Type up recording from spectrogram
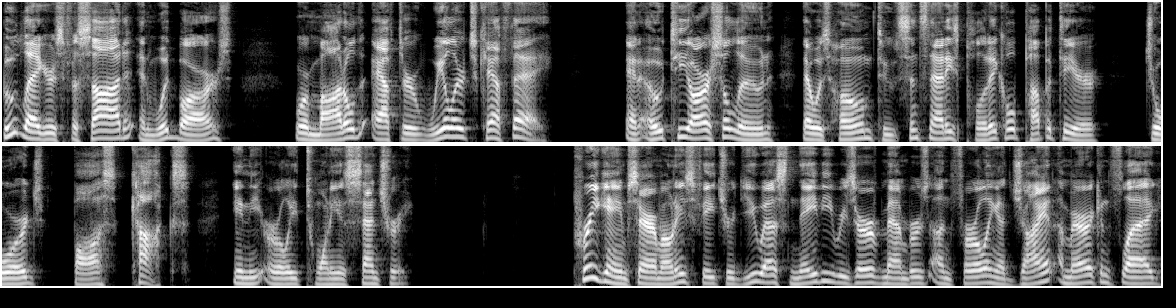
Bootleggers' facade and wood bars were modeled after Wielert's Cafe, an OTR saloon that was home to Cincinnati's political puppeteer, George Boss Cox, in the early 20th century. Pre-game ceremonies featured U.S. Navy Reserve members unfurling a giant American flag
